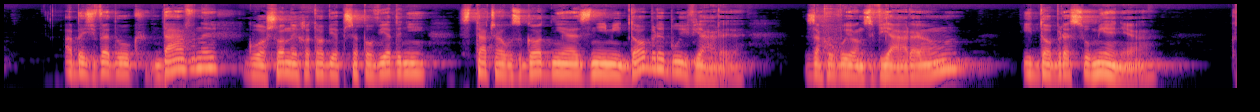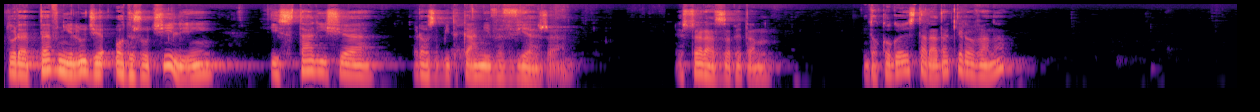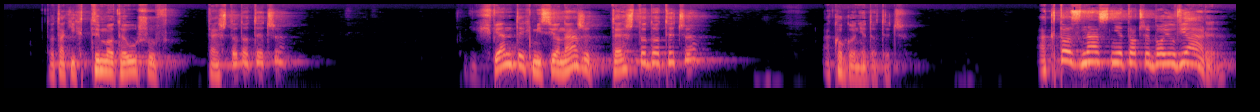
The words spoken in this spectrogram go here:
abyś według dawnych, głoszonych o Tobie przepowiedni staczał zgodnie z nimi dobry bój wiary, zachowując wiarę i dobre sumienie, które pewni ludzie odrzucili i stali się rozbitkami w wierze. Jeszcze raz zapytam, do kogo jest ta rada kierowana? To takich Tymoteuszów też to dotyczy? Świętych misjonarzy też to dotyczy? A kogo nie dotyczy? A kto z nas nie toczy boju wiary?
